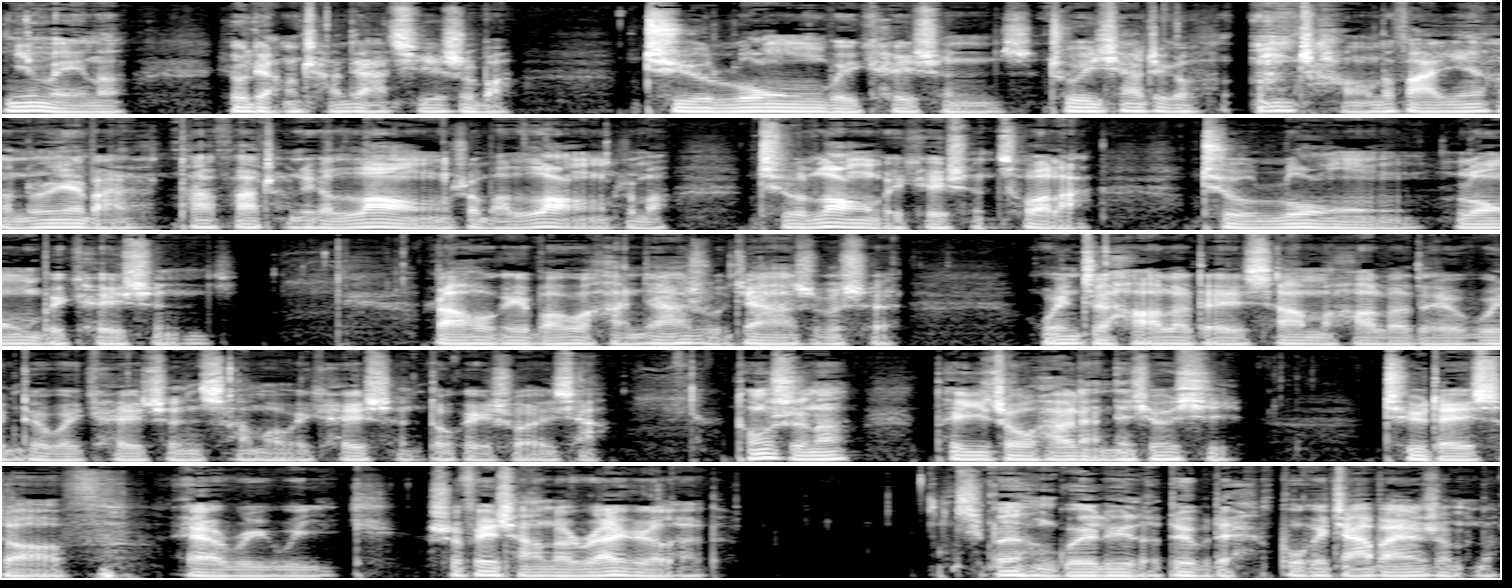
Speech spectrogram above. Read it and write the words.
因为呢。 有两个长假期是吧？Two long vacations，注意一下这个长的发音，很多人也把它发成这个 long 是吧？long 是吧？Two long vacation 错了，Two long long vacations，然后可以包括寒假、暑假，是不是？Winter holiday、summer holiday、winter vacation、summer vacation 都可以说一下。同时呢，他一周还有两天休息，Two days off every week 是非常的 regular 的，基本很规律的，对不对？不会加班什么的。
